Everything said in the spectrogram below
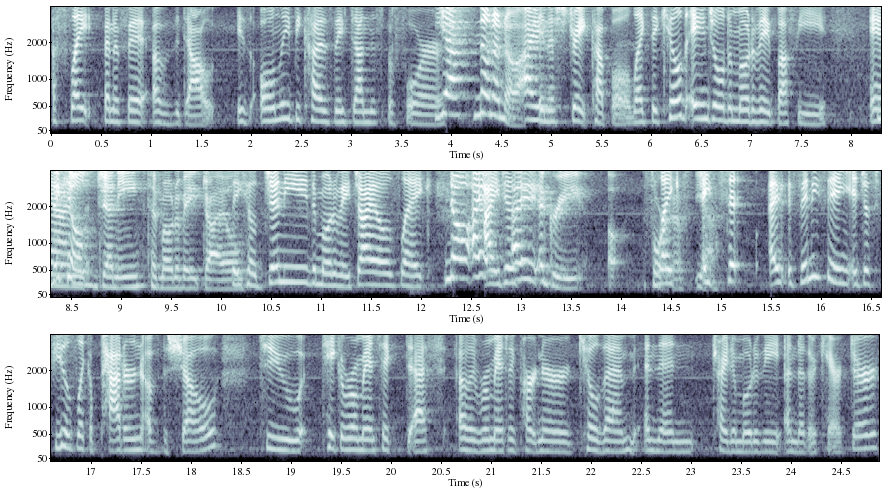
a slight benefit of the doubt is only because they've done this before Yeah, no, no, no. I in a straight couple. Like they killed Angel to motivate Buffy and they killed Jenny to motivate Giles. they killed Jenny to motivate Giles like No, I I just- I agree. Uh, sort like of. Yeah. I, if anything it just feels like a pattern of the show to take a romantic death a romantic partner kill them and then try to motivate another character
